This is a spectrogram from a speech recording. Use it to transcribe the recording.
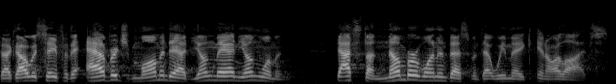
In fact, I would say for the average mom and dad, young man, young woman, that's the number one investment that we make in our lives.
